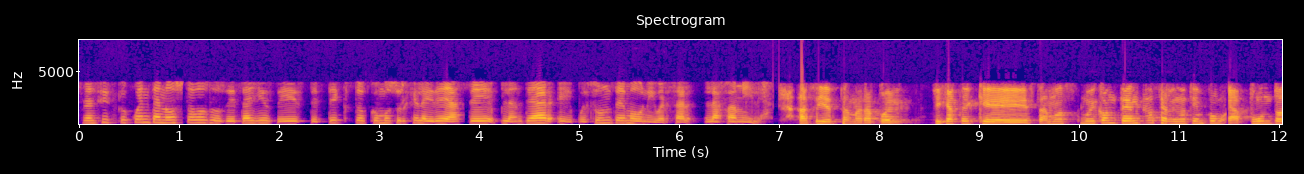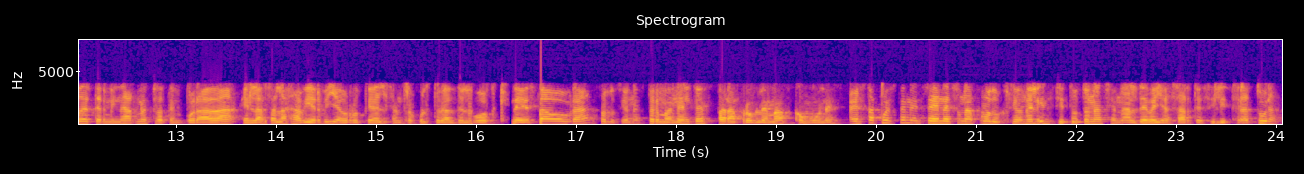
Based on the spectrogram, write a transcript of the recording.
Francisco, cuéntanos todos los detalles de este texto, cómo surge la idea de plantear eh, pues un tema universal, la familia. Así es, Tamara, pues Fíjate que estamos muy contentos y al mismo tiempo a punto de terminar nuestra temporada en la sala Javier Villaurrutia del Centro Cultural del Bosque. De esta obra, Soluciones Permanentes para Problemas Comunes. Esta puesta en escena es una producción del Instituto Nacional de Bellas Artes y Literatura,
